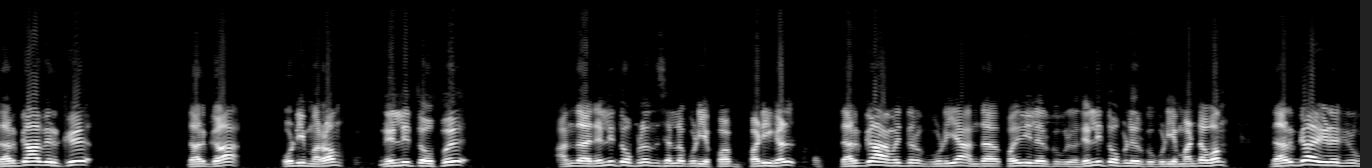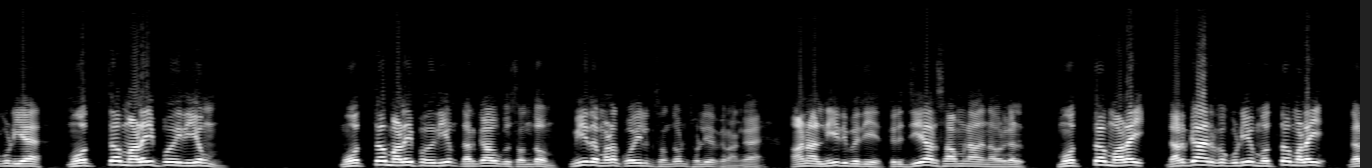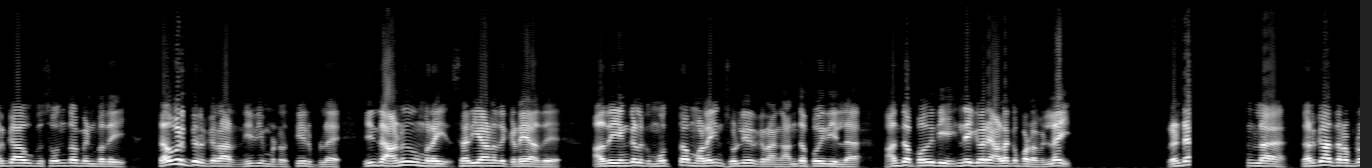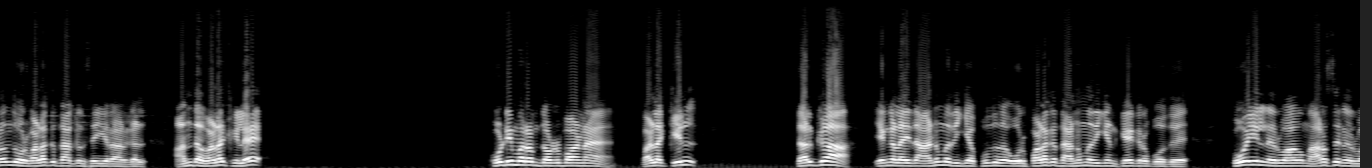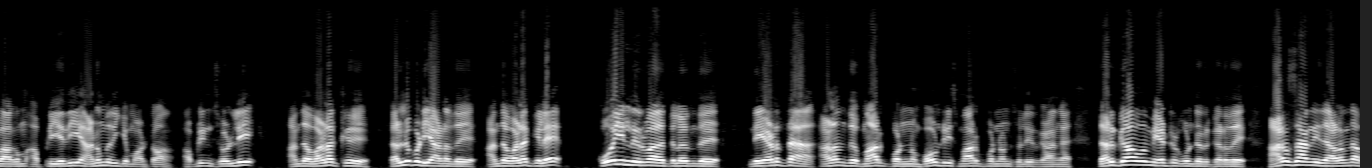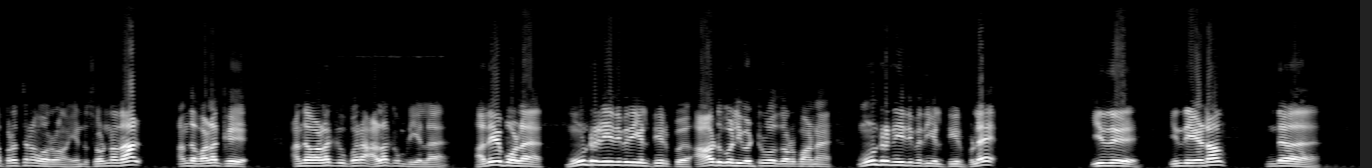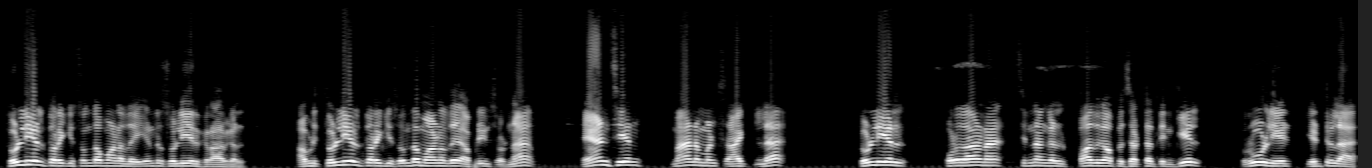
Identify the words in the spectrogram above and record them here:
தர்காவிற்கு தர்கா கொடிமரம் நெல்லித்தோப்பு அந்த நெல்லித்தோப்புலேருந்து செல்லக்கூடிய ப படிகள் தர்கா அமைத்திருக்கக்கூடிய அந்த பகுதியில் இருக்கக்கூடிய நெல்லித்தோப்பில் இருக்கக்கூடிய மண்டபம் தர்கா இருக்கக்கூடிய மொத்த மலைப்பகுதியும் மொத்த மலைப்பகுதியும் தர்காவுக்கு சொந்தம். மீத மலை கோயிலுக்கு சொந்தம்னு சொல்லியிருக்கிறாங்க. ஆனால் நீதிபதி திரு ஜிஆர் சாமிநாதன் அவர்கள் மொத்த மலை தர்கா இருக்கக்கூடிய மொத்த மலை தர்காவுக்கு சொந்தம் என்பதை தவிர்த்திருக்கிறார் நீதிமன்ற தீர்ப்பில். இந்த அணுகுமுறை சரியானது கிடையாது. அது எங்களுக்கு மொத்த மலைன்னு சொல்லியிருக்கிறாங்க. அந்த பகுதியில் அந்த பகுதி இன்னைக்கு வரை அளக்கப்படவில்லை. தர்கா தரப்புலேருந்து ஒரு வழக்கு தாக்கல் செய்கிறார்கள். அந்த வழக்கில் கொடிமரம் தொடர்பான வழக்கில் தர்கா எங்களை இதை அனுமதிங்க புது ஒரு பழக்கத்தை அனுமதிங்கன்னு கேட்குற போது கோயில் நிர்வாகம் அரசு நிர்வாகம் அப்படி எதையும் அனுமதிக்க மாட்டோம் அப்படின்னு சொல்லி அந்த வழக்கு தள்ளுபடியானது. அந்த வழக்கில் கோயில் நிர்வாகத்திலிருந்து இந்த இடத்த அளந்து மார்க் பண்ணணும் பவுண்டரிஸ் மார்க் பண்ணணும்னு சொல்லியிருக்காங்க. தர்காவும் ஏற்றுக்கொண்டு இருக்கிறது அரசாங்கம் இதை அளந்தால் பிரச்சனை வரும் என்று சொன்னதால் அந்த வழக்கு அந்த வழக்கு பிற அளக்க முடியலை. அதே போல் மூன்று நீதிபதிகள் தீர்ப்பு ஆடுகோழி வெட்டுவது தொடர்பான மூன்று நீதிபதிகள் தீர்ப்பில் இது இந்த இடம் இந்த தொல்லியல் துறைக்கு சொந்தமானது என்று சொல்லியிருக்கிறார்கள். அப்படி தொல்லியல் துறைக்கு சொந்தமானது அப்படின்னு சொன்னால் ஏன்சியன் மேனமெண்ட்ஸ் ஆக்டில் தொல்லியல் பிரதான சின்னங்கள் பாதுகாப்பு சட்டத்தின் கீழ் ரூல் எட் எட்டில்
